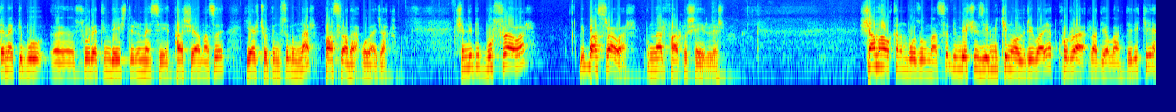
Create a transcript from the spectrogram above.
Demek ki bu e, suretin değiştirilmesi, taş yağması, yer çöküntüsü bunlar Basra'da olacak. Şimdi bir Busra var, bir Basra var. Bunlar farklı şehirler. Şam halkının bozulması 1522 nolu rivayet Kurra radıyallahu anh dedi ki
